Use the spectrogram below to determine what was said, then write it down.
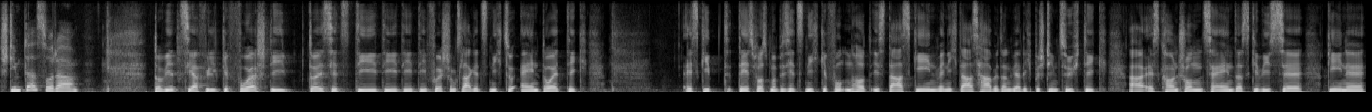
Stimmt das oder? Da wird sehr viel geforscht. Die, da ist jetzt die, die, die, die Forschungslage jetzt nicht so eindeutig. Es gibt das, was man bis jetzt nicht gefunden hat, ist das Gen. Wenn ich das habe, dann werde ich bestimmt süchtig. Äh, es kann schon sein, dass gewisse Gene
